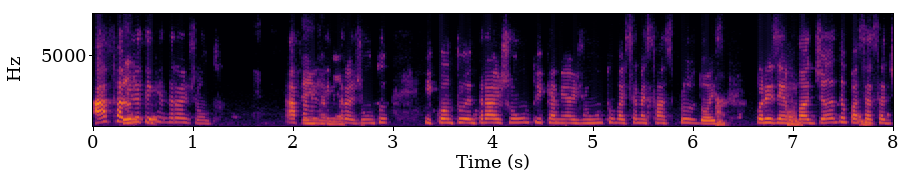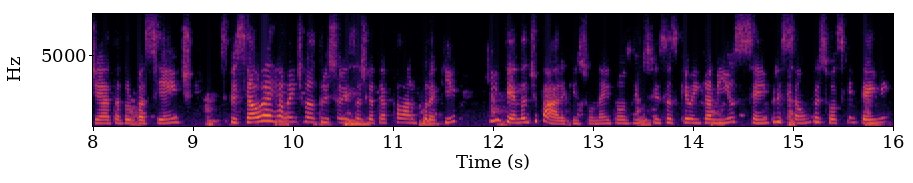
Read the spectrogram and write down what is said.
A família Tanto... tem que entrar junto. A família tem que entrar junto, e quanto entrar junto e caminhar junto, vai ser mais fácil para os dois. Por exemplo, não adianta eu passar essa dieta para o paciente, especial é realmente uma nutricionista, que até falaram por aqui, que entenda de Parkinson, né? Então, as nutricionistas que eu encaminho sempre são pessoas que entendem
